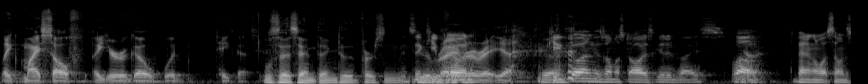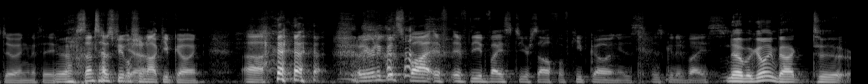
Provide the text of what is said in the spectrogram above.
like myself a year ago would take that seriously. We'll say the same thing to the person. It's a you're- keep Right, going. right, right. Yeah. Yeah. Keep going is almost always good advice. Well, depending on what someone's doing and if they. Yeah. Sometimes people should not keep going, uh, but you're in a good spot if, if the advice to yourself of keep going is is good advice. No, but going back to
